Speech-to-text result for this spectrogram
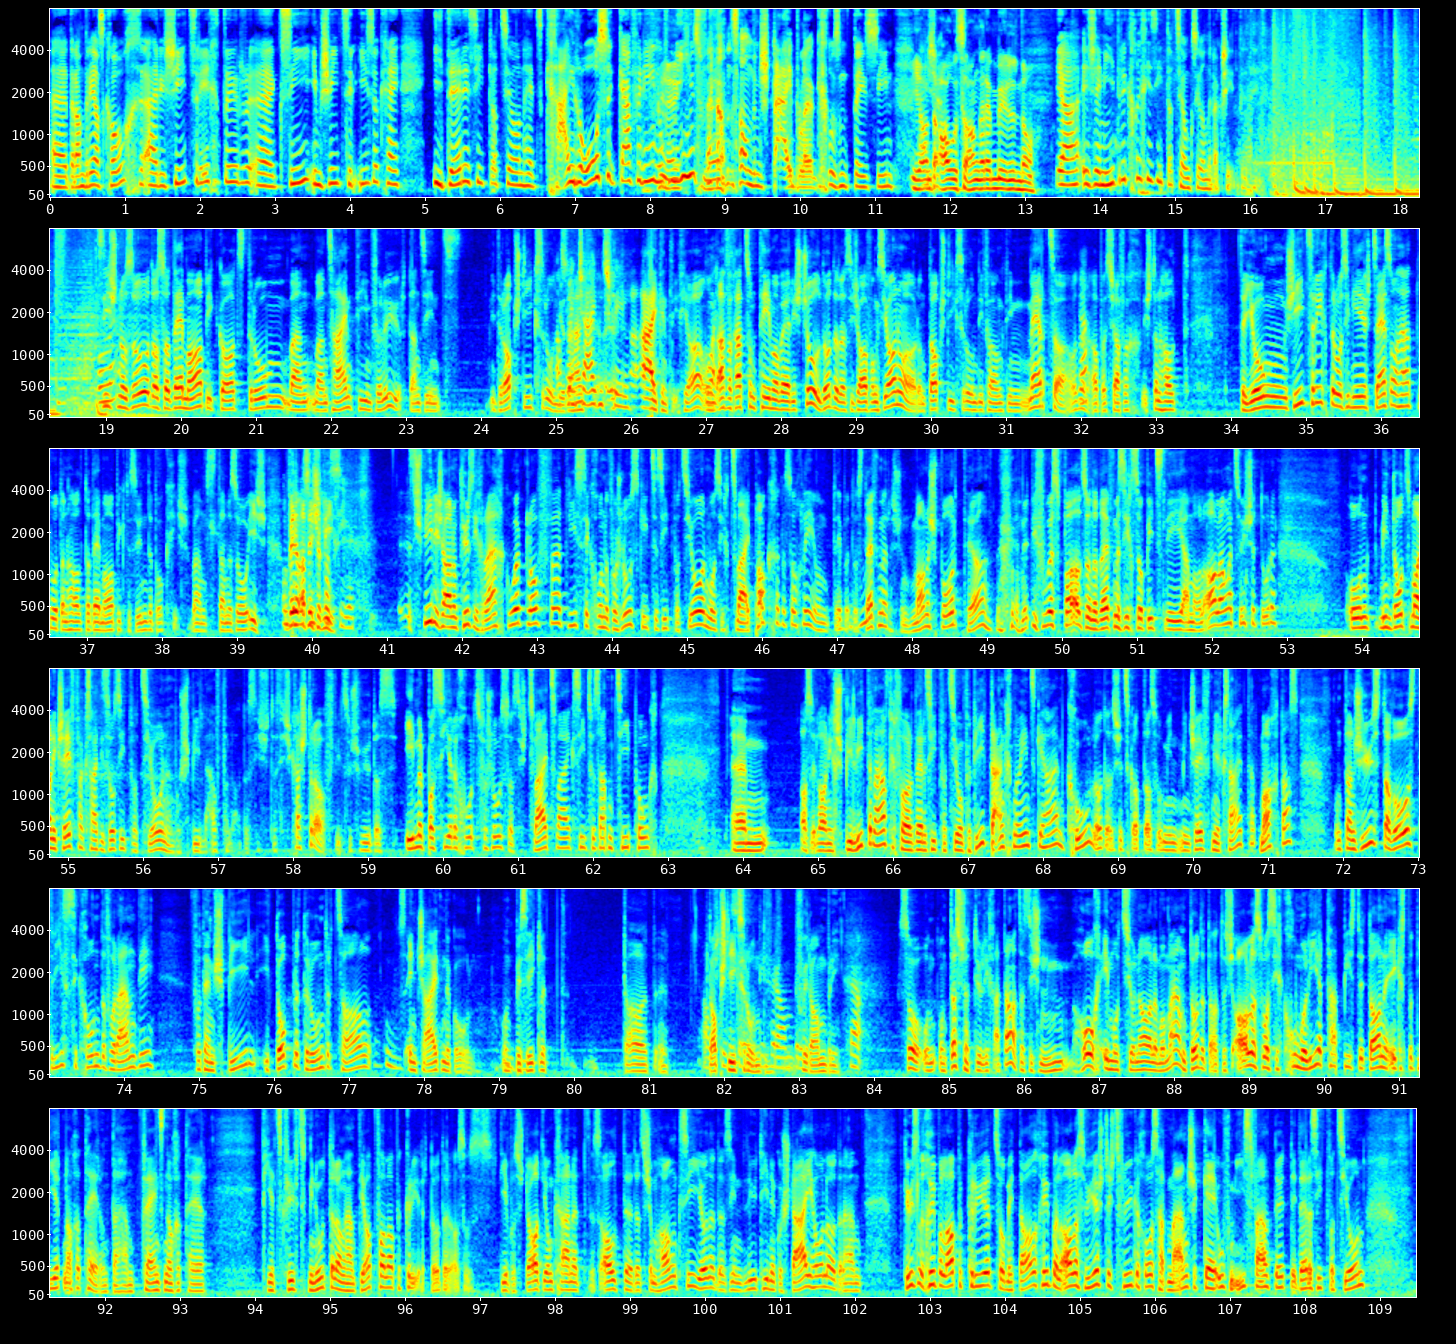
äh, der Andreas Koch, er war Schiedsrichter äh, im Schweizer Eishockey. In dieser Situation hat es keine Rosen für ihn auf dem Nein, Eisfeld, nein. sondern Steinblöcke aus dem Tessin. Ja, und alles andere Müll noch. ja, es war eine eindrückliche Situation, die er da geschildert hat. Es ist noch so, dass an diesem Abend geht es darum, wenn, wenn das Heimteam verliert, dann sind sie in der Abstiegsrunde. Also entscheidendes Spiel. Äh, eigentlich, ja. Und Gut. einfach auch zum Thema, wer ist schuld, oder? Das ist Anfang Januar und die Abstiegsrunde fängt im März an, oder? Ja. Aber es ist einfach, ist dann halt der junge Schiedsrichter, der seine erste Saison hat, der dann halt an diesem Abend der Sündenbock ist, wenn es dann so ist. Und was also ist ja gleich. passiert? Das Spiel ist an und für sich recht gut gelaufen. 30 Sekunden vor Schluss gibt es eine Situation, wo sich zwei packen oder so ein bisschen. Und eben, das Mhm. dürfen wir, das ist ein Mannensport, ja. nicht wie Fußball, sondern da darf man sich so ein bisschen einmal anlangen zwischendurch. Und mein damaliger Chef hat gesagt, in solchen Situationen, wo das Spiel laufen lassen, das ist, das ist keine Strafe, weil sonst würde das immer passieren, kurz vor Schluss. Das war 2-2 gewesen zu diesem Zeitpunkt. Ähm, also lasse ich das Spiel weiterlaufen, ich fahre an dieser Situation vorbei, denke noch insgeheim, cool, oder? das ist jetzt gerade das, was mein, mein Chef mir gesagt hat, mach das. Und dann schießt Davos 30 Sekunden vor Ende von dem Spiel in doppelter Unterzahl das entscheidende Goal und besiegelt da äh, die Abstiegsrunde für Ambri. für Ambri. Ja. So, und, und das ist natürlich auch das. Das ist ein hoch emotionaler Moment, oder? Das ist alles, was sich kumuliert hat bis dorthin, explodiert nachher. Und da haben die Fans nachher 40, 50 Minuten lang haben die Abfall abgerührt, oder? Also die, die das Stadion kennen, das alte, das war am Hang, gewesen, oder? Da sind Leute hinein Steine holen oder haben Güsselkübel abgerührt, so Metallkübel, alles wüst ist zu fliegen gekommen. Es hat Menschen gegeben auf dem Eisfeld dort in dieser Situation.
